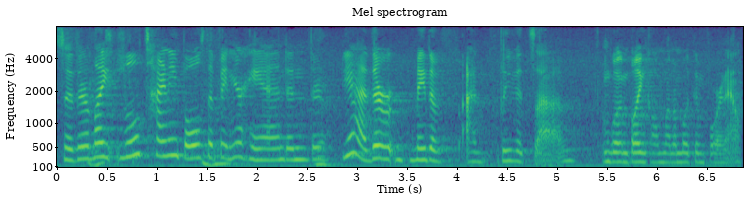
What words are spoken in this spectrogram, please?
So they're like little tiny bowls that fit in mm-hmm. your hand, and they're yeah, yeah they're made of I believe it's uh, I'm going blank on what I'm looking for now.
